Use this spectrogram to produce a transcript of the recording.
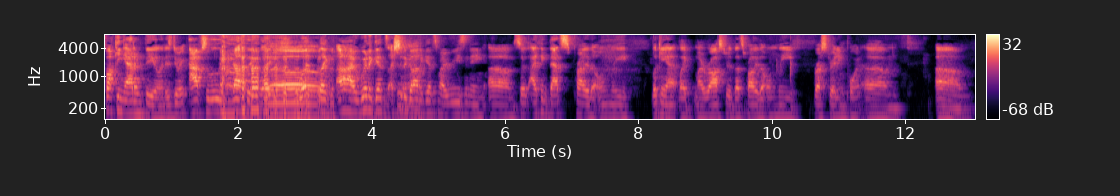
fucking Adam Thielen is doing absolutely nothing. Like, Oh. what? Like, ah, I went against, I should have Yeah. gone against my reasoning. Um, so I think that's probably the only, looking at like my roster, that's probably the only frustrating point. Um, um,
